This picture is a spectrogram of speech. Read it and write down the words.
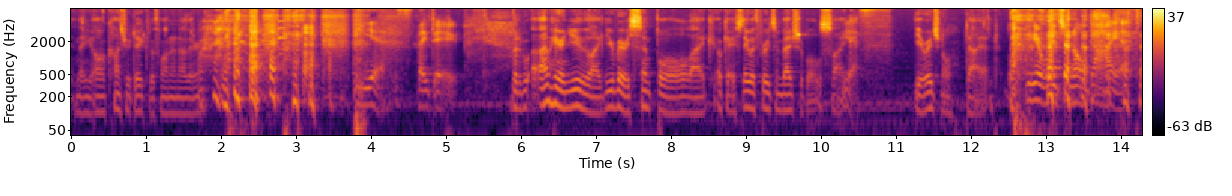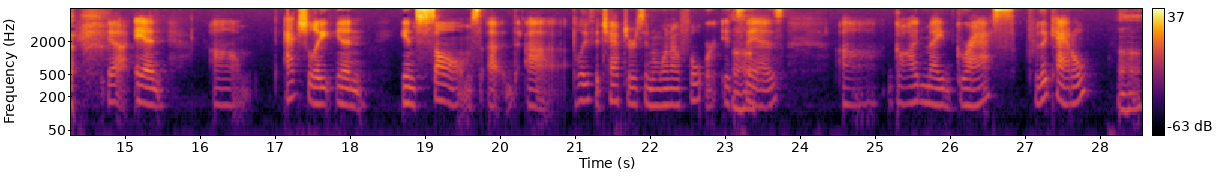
and they all contradict with one another. yes, they do. but I'm hearing you like you're very simple. Like, okay, stay with fruits and vegetables. Like yes. the original diet. Like the original diet. Yeah. And um, actually, in in Psalms, uh, uh, I believe the chapter is in 104, it Uh-huh. says, uh, God made grass for the cattle Uh huh.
